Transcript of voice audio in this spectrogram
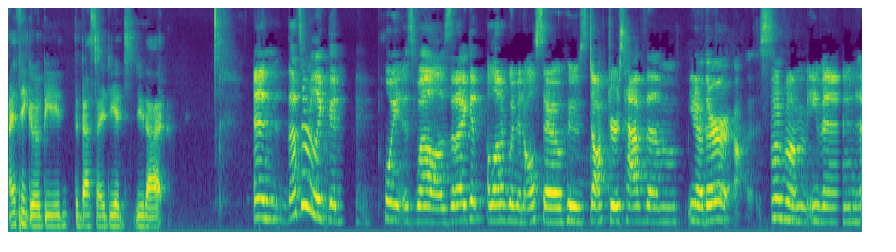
i think it would be the best idea to do that and that's a really good point as well is that i get a lot of women also whose doctors have them you know they're some of them even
